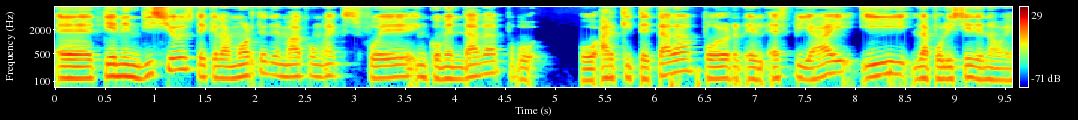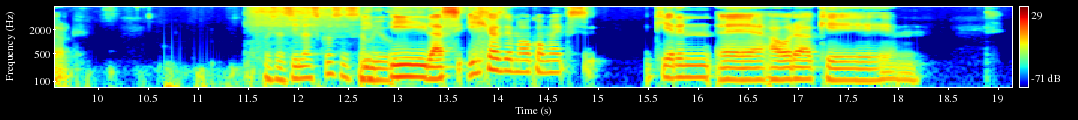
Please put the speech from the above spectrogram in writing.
eh, tiene indicios de que la muerte de Malcolm X fue encomendada po- o arquitectada por el FBI y la policía de Nueva York. Pues así las cosas, amigo. y las hijas de Malcolm X quieren eh, ahora que,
